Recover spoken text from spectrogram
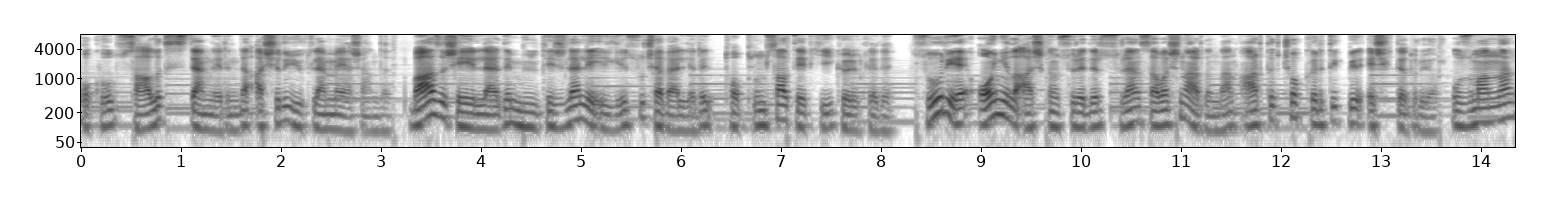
okul, sağlık sistemlerinde aşırı yüklenme yaşandı. Bazı şehirlerde mültecilerle ilgili suç haberleri toplumsal tepkiyi körükledi. Suriye 10 yılı aşkın süredir süren savaşın ardından artık çok kritik bir eşikte duruyor. Uzmanlar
